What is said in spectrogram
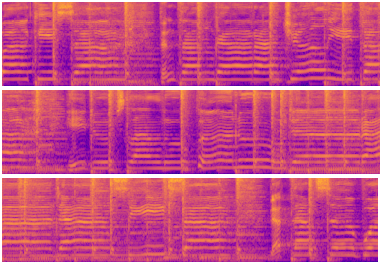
Sebuah kisah tentang darah jelita. Hidup selalu penuh derah dan siksa. Datang sebuah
